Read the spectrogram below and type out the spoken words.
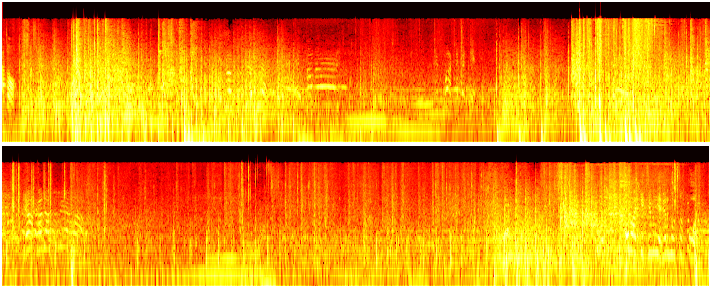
control the battle. Помогите мне вернуться в бой!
